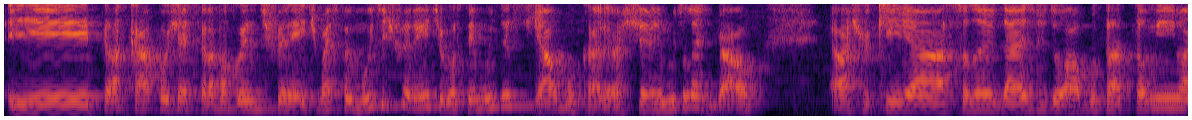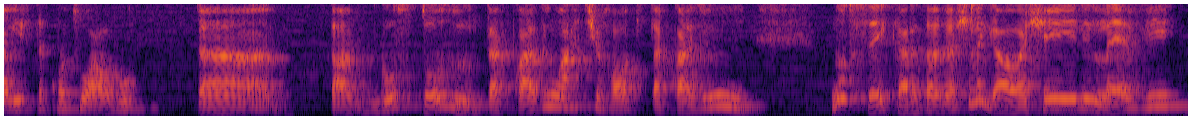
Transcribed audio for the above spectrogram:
E pela capa eu já esperava coisa diferente, mas foi muito diferente. Eu gostei muito desse álbum, cara. Eu achei muito legal. Eu acho que a sonoridade do álbum tá tão minimalista quanto o álbum. Tá, tá gostoso, tá quase um art rock, tá quase um. Não sei, cara. Tá, eu acho legal. Eu achei ele leve,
